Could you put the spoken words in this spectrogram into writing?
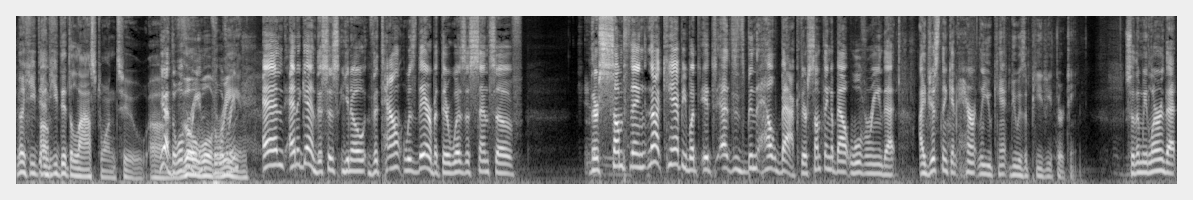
no, he and he did the last one too. Uh, Um, Yeah, the Wolverine, the Wolverine. And and again, this is you know the talent was there, but there was a sense of there's something not campy, but it, it's been held back. There's something about Wolverine that I just think inherently you can't do as a PG-13. So then we learned that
